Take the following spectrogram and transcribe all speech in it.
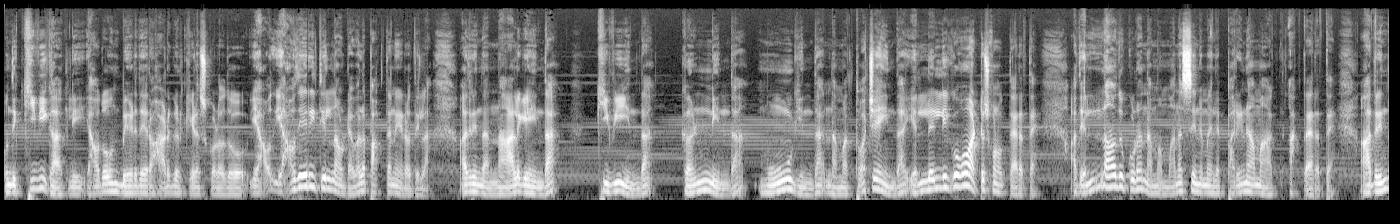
ಒಂದು ಕಿವಿಗಾಗಲಿ, ಯಾವುದೋ ಒಂದು ಬೇಡದೇ ಇರೋ ಹಾಡುಗಳು ಕೇಳಿಸ್ಕೊಳ್ಳೋದು, ಯಾವ, ಯಾವುದೇ ರೀತಿಯಲ್ಲಿ ನಾವು ಡೆವಲಪ್ ಆಗ್ತಾನೆ ಇರೋದಿಲ್ಲ. ಅದರಿಂದ ನಾಲಿಗೆಯಿಂದ, ಕಿವಿಯಿಂದ, ಕಣ್ಣಿಂದ, ಮೂಗಿಂದ, ನಮ್ಮ ತ್ವಚೆಯಿಂದ ಎಲ್ಲೆಲ್ಲಿಗೋ ಅಟ್ಟಿಸ್ಕೊಂಡು ಹೋಗ್ತಾ ಇರುತ್ತೆ. ಅದೆಲ್ಲದೂ ಕೂಡ ನಮ್ಮ ಮನಸ್ಸಿನ ಮೇಲೆ ಪರಿಣಾಮ ಆಗ್, ಆಗ್ತಾ ಇರುತ್ತೆ. ಆದ್ದರಿಂದ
